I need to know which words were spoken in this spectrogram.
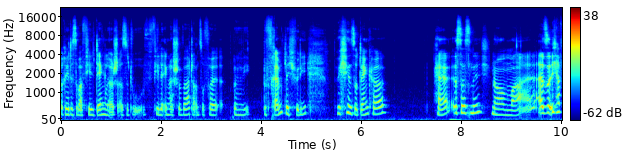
redest aber viel Denglisch, also du viele englische Wörter und so voll irgendwie befremdlich für die. Wo ich mir so denke, hä, ist das nicht normal? Also ich habe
